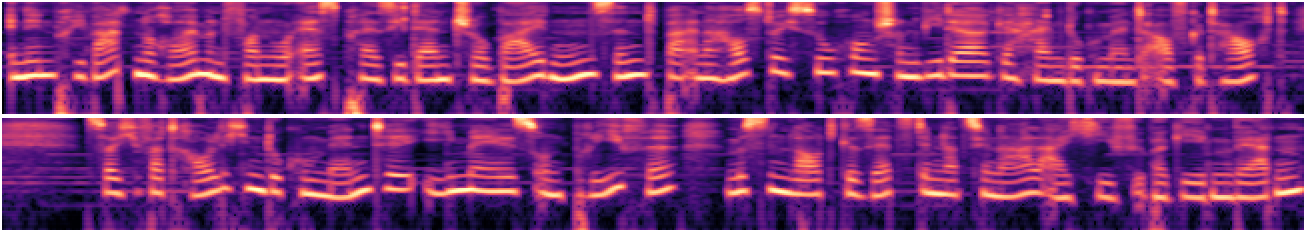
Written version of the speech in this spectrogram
In den privaten Räumen von US-Präsident Joe Biden sind bei einer Hausdurchsuchung schon wieder Geheimdokumente aufgetaucht. Solche vertraulichen Dokumente, E-Mails und Briefe müssen laut Gesetz dem Nationalarchiv übergeben werden.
